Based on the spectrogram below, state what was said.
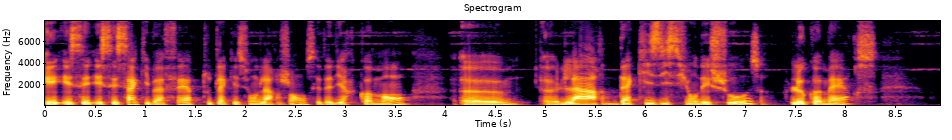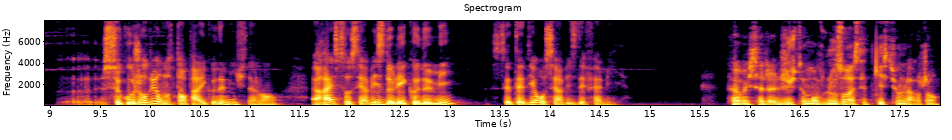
Et, c'est ça qui va faire toute la question de l'argent, c'est-à-dire comment l'art d'acquisition des choses, le commerce, euh, ce qu'aujourd'hui on entend par économie finalement, reste au service de l'économie, c'est-à-dire au service des familles. Fabrice justement, venons-en à cette question de l'argent,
